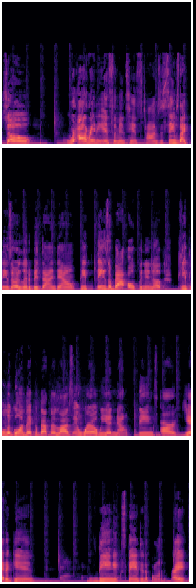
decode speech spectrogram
So we're already in some intense times. It seems like things are a little bit dying down. People, things are about opening up. People are going back about their lives. And where are we at now? Things are yet again being expanded upon, right?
